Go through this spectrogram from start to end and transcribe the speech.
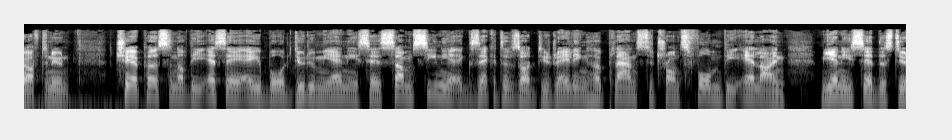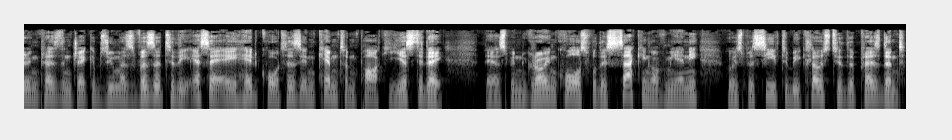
afternoon. Chairperson of the SAA board, Dudu Myeni, says some senior executives are derailing her plans to transform the airline. Myeni said this during President Jacob Zuma's visit to the SAA headquarters in Kempton Park yesterday. There has been growing calls for the sacking of Myeni, who is perceived to be close to the president.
